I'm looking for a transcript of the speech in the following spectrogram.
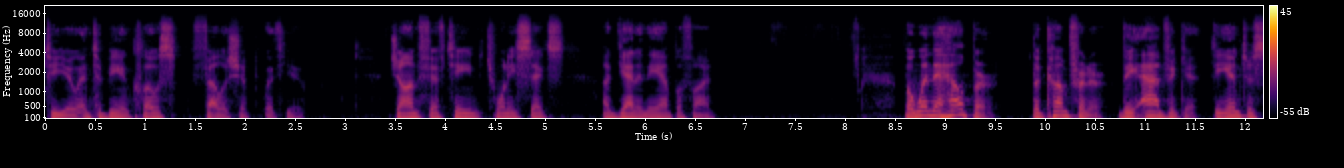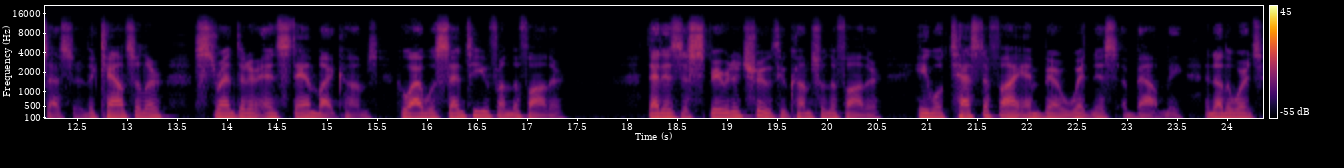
to you and to be in close fellowship with you. John 15, 26, again in the Amplified. But when the helper, the comforter, the advocate, the intercessor, the counselor, strengthener, and standby comes, who I will send to you from the Father, that is the Spirit of truth who comes from the Father, he will testify and bear witness about me. In other words,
